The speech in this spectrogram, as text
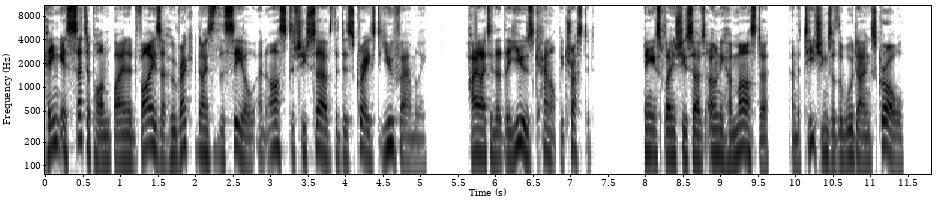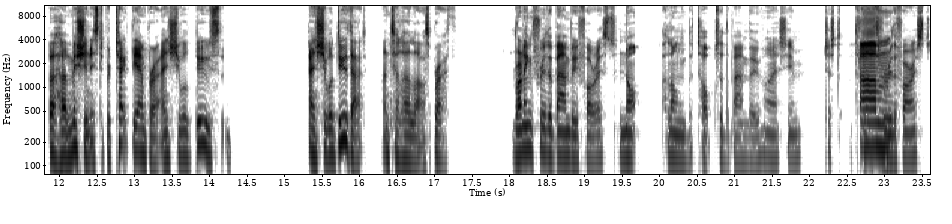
Ping is set upon by an advisor who recognizes the seal and asks if she serves the disgraced Yu family, highlighting that the Yus cannot be trusted. Ping explains she serves only her master and the teachings of the Wudang scroll, but her mission is to protect the Emperor and she will do s- and she will do that until her last breath. Running through the bamboo forest, not along the tops of the bamboo, I assume. Just th- Um, through the forest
